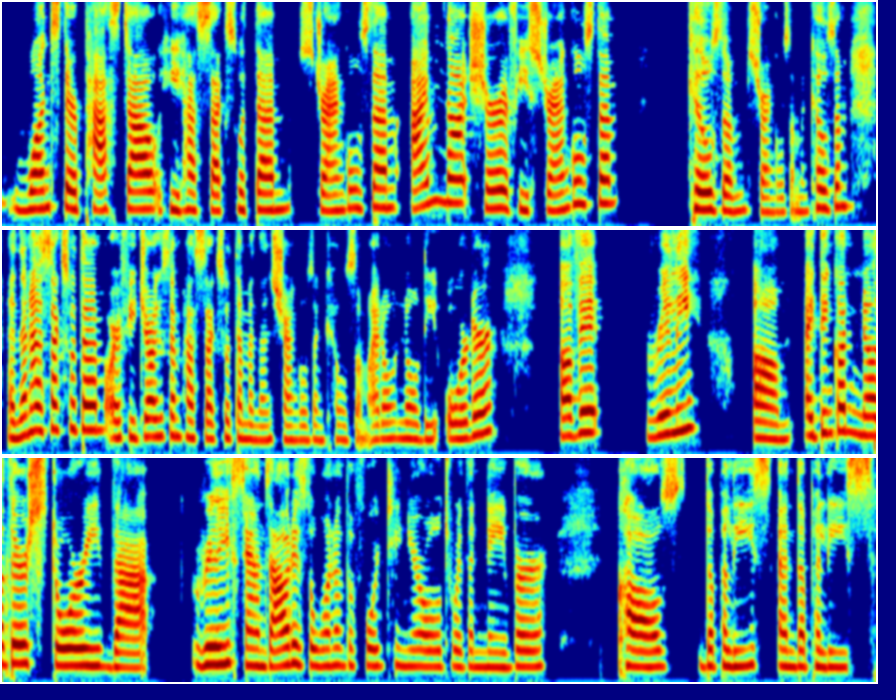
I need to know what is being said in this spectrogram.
Once they're passed out, he has sex with them, strangles them. I'm not sure if he strangles them, kills them, strangles them, and kills them, and then has sex with them, or if he drugs them, has sex with them, and then strangles and kills them. I don't know the order of it really. Um, I think another story that really stands out is the one of the 14 year olds where the neighbor calls the police and the police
